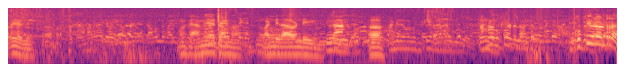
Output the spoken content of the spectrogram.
അറിയാല്ലേ നമ്മൾ ഫാമിലി ആയിട്ട് വന്ന വണ്ടി താവണ്ടിയിരിക്കുന്നു ആ നമ്മളെ കുപ്പി ഉണ്ടല്ലോ മറ്റേ. കുപ്പി ഇവിടെ ഉണ്ടോ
